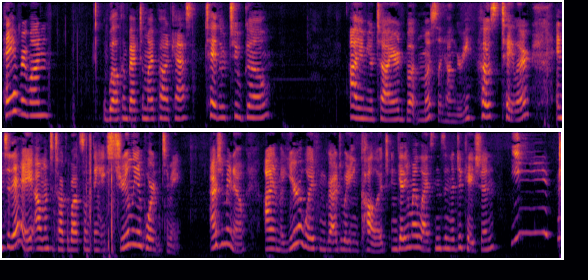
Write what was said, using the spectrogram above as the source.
Hey everyone! Welcome back to my podcast, Taylor to Go. I am your tired but mostly hungry host, Taylor, and today I want to talk about something extremely important to me. As you may know, I am a year away from graduating college and getting my license in education. Yee!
